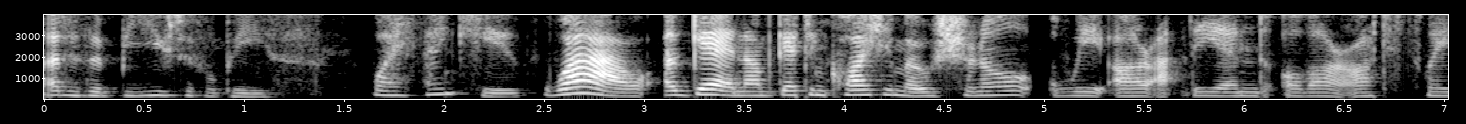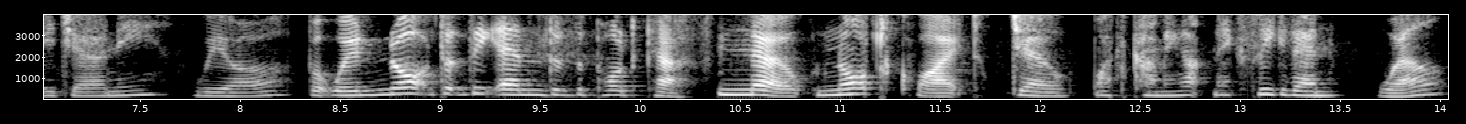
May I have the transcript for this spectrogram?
That is a beautiful piece. Why, thank you. Wow, again, I'm getting quite emotional. We are at the end of our Artist's Way journey. We are, but we're not at the end of the podcast. No, not quite. Joe, what's coming up next week then? Well,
